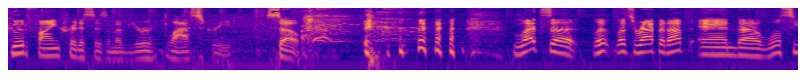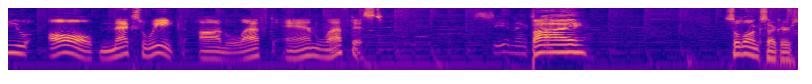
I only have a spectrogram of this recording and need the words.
good fine criticism of your last screed. So let's uh let, let's wrap it up and uh, we'll see you all next week on Left and Leftist. See you next. Bye. So long, suckers.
